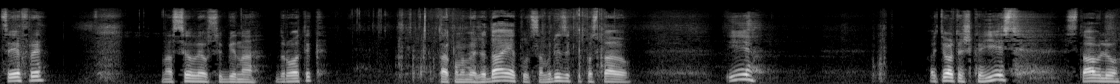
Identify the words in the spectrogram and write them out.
цифри, насилив собі на дротик. Так воно виглядає, тут сам ризики поставив. І отверточка є, ставлю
